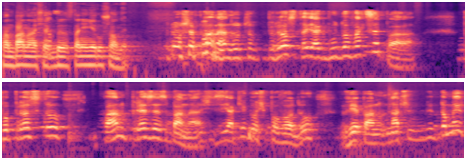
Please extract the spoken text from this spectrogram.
pan Banaś jakby zostanie nieruszony? Proszę pana, no to proste jak budowa cepa. Po prostu pan prezes Banaś z jakiegoś powodu, wie pan, znaczy, to my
